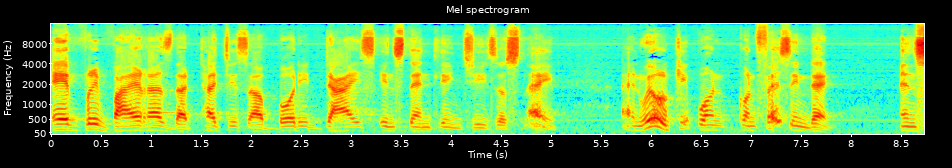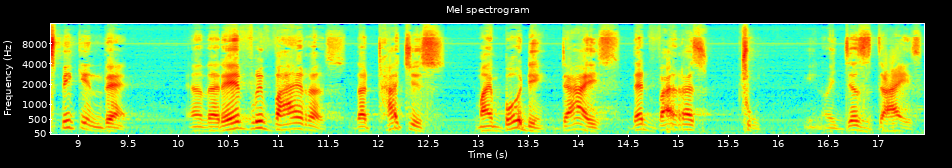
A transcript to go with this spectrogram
every virus that touches our body dies instantly in Jesus' name. And we will keep on confessing then and speaking then uh, that every virus that touches my body dies. That virus, you know, it just dies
